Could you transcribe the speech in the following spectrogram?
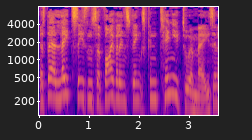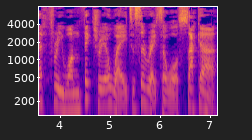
as their late season survival instincts continued to amaze in a 3-1 victory away to Cerezo Osaka.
